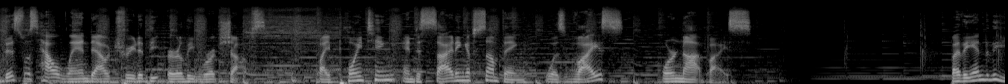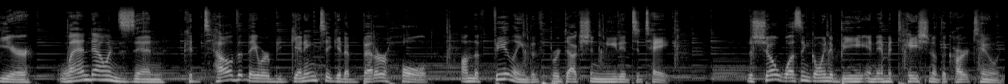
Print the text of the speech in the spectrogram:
This was how Landau treated the early workshops, by pointing and deciding if something was Vice or not Vice. By the end of the year, Landau and Zinn could tell that they were beginning to get a better hold on the feeling that the production needed to take. The show wasn't going to be an imitation of the cartoon,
